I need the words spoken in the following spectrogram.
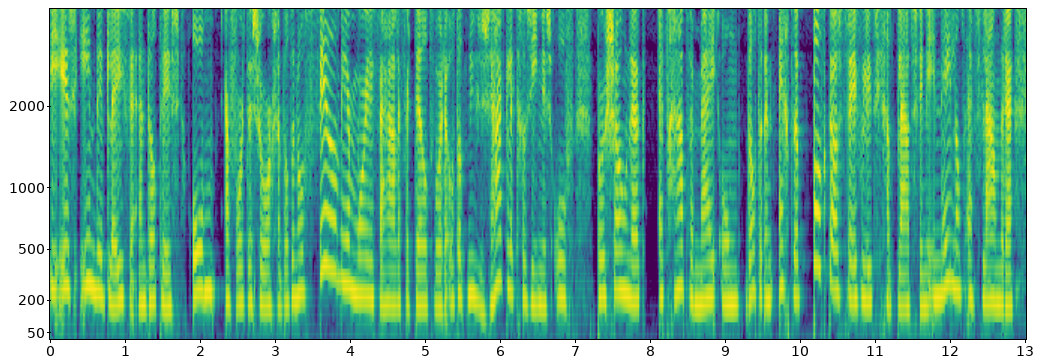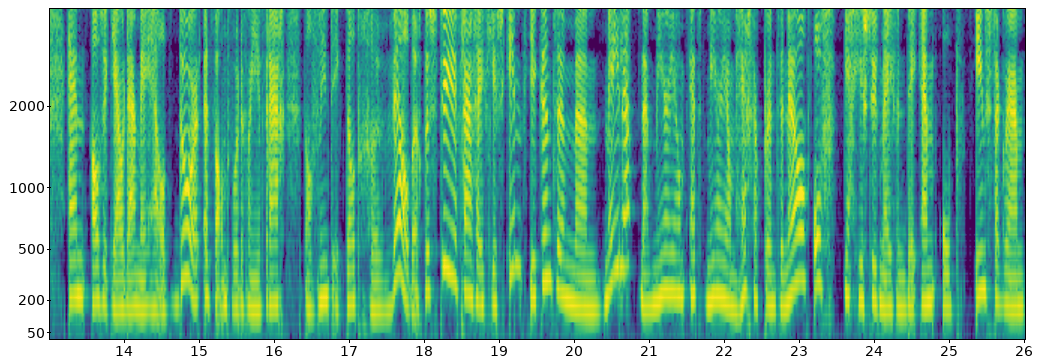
is in dit leven. En dat is om ervoor te zorgen dat er nog veel meer mooie verhalen verteld worden. Of dat nu zakelijk gezien is of persoonlijk. Het gaat er mij om dat er een echte podcastrevolutie gaat plaatsvinden in Nederland en Vlaanderen. En als ik jou daarmee help door het beantwoorden van je vraag, dan vind ik dat geweldig. Dus stuur je vraag eventjes in. Je kunt hem uh, mailen naar mirjam.mirjamhegger.nl of ja, je stuurt me even een DM op Instagram.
